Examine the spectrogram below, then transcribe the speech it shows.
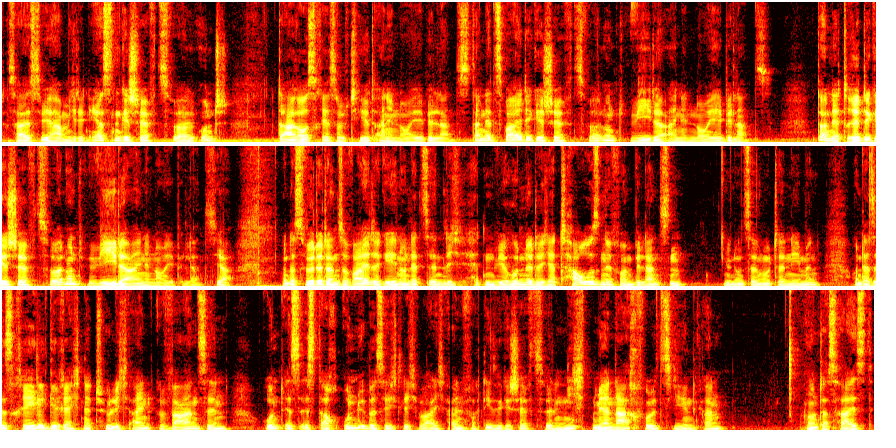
Das heißt, wir haben hier den ersten Geschäftsfall und daraus resultiert eine neue Bilanz. Dann der zweite Geschäftsfall und wieder eine neue Bilanz. Dann der dritte Geschäftsfall und wieder eine neue Bilanz. Ja, und das würde dann so weitergehen und letztendlich hätten wir hunderte, Jahrtausende von Bilanzen in unserem Unternehmen und das ist regelgerecht natürlich ein Wahnsinn und es ist auch unübersichtlich, weil ich einfach diese Geschäftsfälle nicht mehr nachvollziehen kann. Und das heißt,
